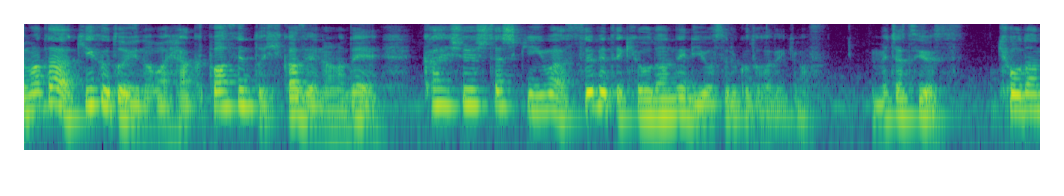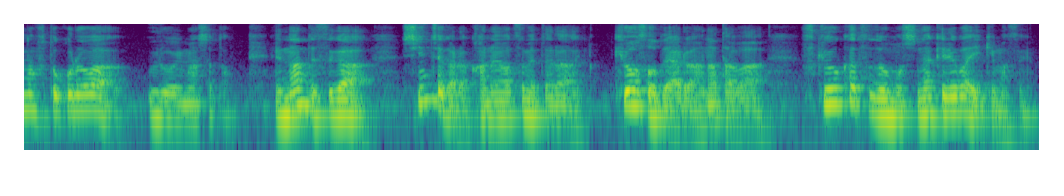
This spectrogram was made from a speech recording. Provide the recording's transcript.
また寄付というのは100%非課税なので回収した資金は全て教団で利用することができます。めっちゃ強いです。教団の懐は潤いましたと。えなんですが、信者から金を集めたら、教祖であるあなたは、布教活動もしなければいけません。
